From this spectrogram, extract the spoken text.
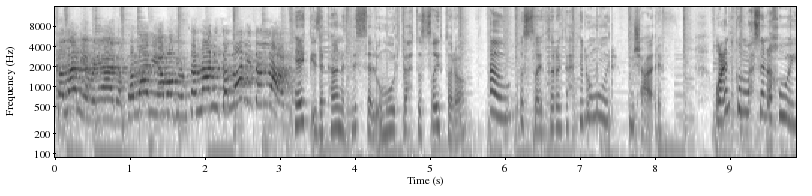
طلعني يا بني آدم طلعني يا مجرم طلعني طلعني طلعني هيك إذا كانت لسه الأمور تحت السيطرة أو السيطرة تحت الأمور مش عارف. وعندكم محسن أخوي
